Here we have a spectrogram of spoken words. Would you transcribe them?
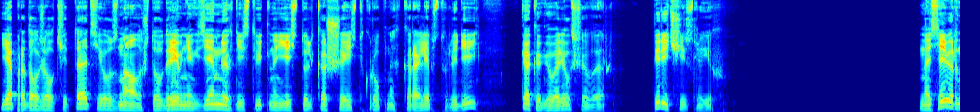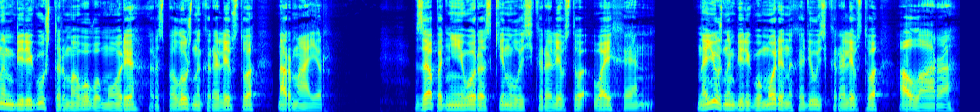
Я продолжал читать и узнал, что в древних землях действительно есть только шесть крупных королевств людей, как и говорил Шевер. Перечислю их. На северном берегу Штормового моря расположено королевство Нармайер. Западнее его раскинулось королевство Вайхен. На южном берегу моря находилось королевство Алара,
